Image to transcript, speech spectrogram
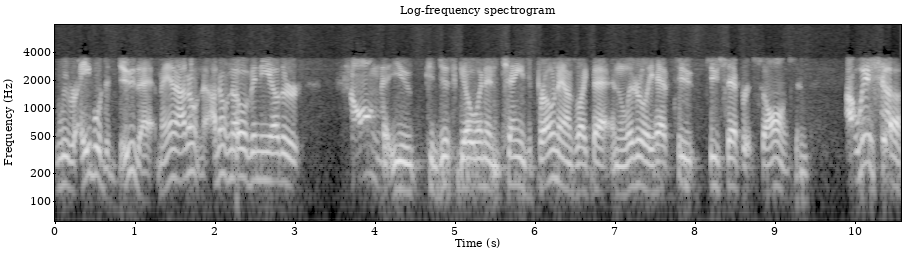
we were able to do that. Man, I don't I don't know of any other song that you could just go in and change the pronouns like that and literally have two two separate songs and I wish uh,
